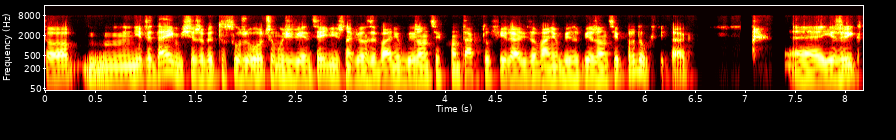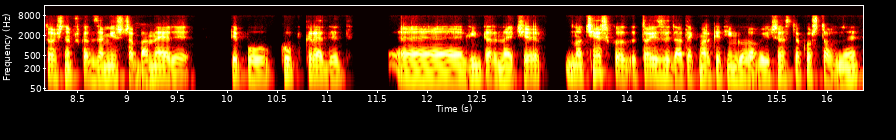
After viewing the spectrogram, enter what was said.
to mm, nie wydaje mi się, żeby to służyło czemuś więcej niż nawiązywaniu bieżących kontaktów i realizowaniu bieżącej produkcji, tak? e, jeżeli ktoś na przykład zamieszcza banery typu kup kredyt e, w internecie, no ciężko, to jest wydatek marketingowy i często kosztowny,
